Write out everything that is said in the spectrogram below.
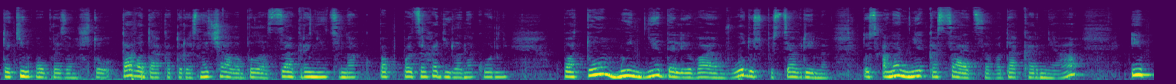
таким образом, что та вода, которая сначала была за границу, на, заходила на корни, потом мы не доливаем воду спустя время. То есть она не касается вода корня и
